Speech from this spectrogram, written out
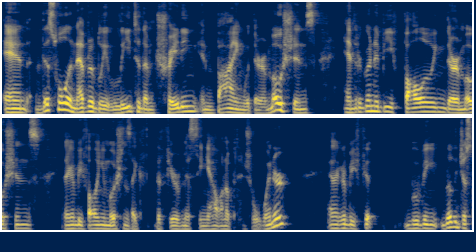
And this will inevitably lead to them trading and buying with their emotions. And they're going to be following their emotions. They're going to be following emotions like the fear of missing out on a potential winner. And they're going to be moving really just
